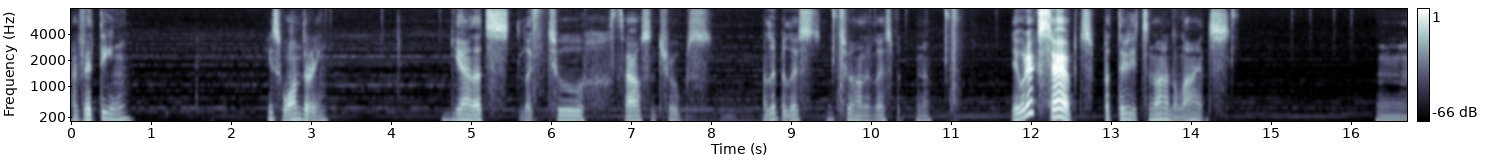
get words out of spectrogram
A wedding? He's wandering. Yeah, that's like 2,000 troops. A little bit less, 200 less, but you know. They would accept, but it's not an alliance. Hmm.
